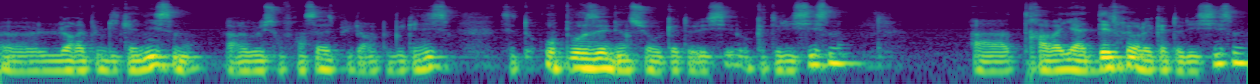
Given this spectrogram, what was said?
le républicanisme, la Révolution française puis le républicanisme, s'est opposé bien sûr au catholicisme à travailler à détruire le catholicisme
